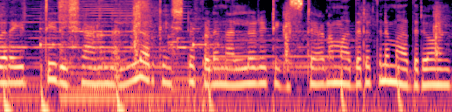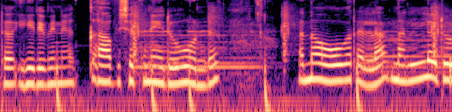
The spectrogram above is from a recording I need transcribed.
വെറൈറ്റി ഡിഷാണ് എല്ലാവർക്കും ഇഷ്ടപ്പെടും. നല്ലൊരു ടേസ്റ്റാണ് മധുരത്തിന് മധുരമുണ്ട്. എരിവിന് ആവശ്യത്തിന് എരിവുമുണ്ട്. എന്നാൽ ഓവറല്ല നല്ലൊരു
